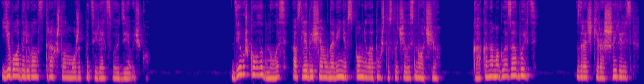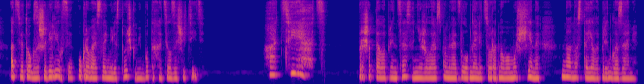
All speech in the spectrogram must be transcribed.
Его одолевал страх, что он может потерять свою девочку. Девушка улыбнулась, а в следующее мгновение вспомнила о том, что случилось ночью. Как она могла забыть? Зрачки расширились, а цветок зашевелился, укрывая своими листочками, будто хотел защитить. «Отец!» – прошептала принцесса, не желая вспоминать злобное лицо родного мужчины, но оно стояло перед глазами.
